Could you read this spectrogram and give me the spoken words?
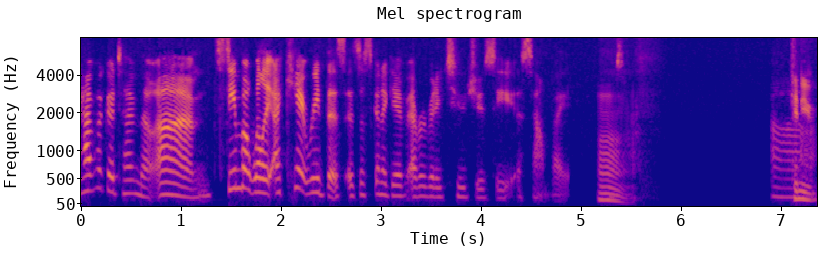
Have a good time though. Um, Steamboat Willie, I can't read this. It's just going to give everybody too juicy a soundbite. Hmm. Uh, Can you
